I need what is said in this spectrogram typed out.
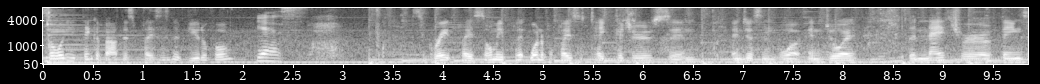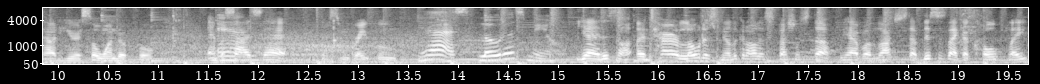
So what do you think about this place? Isn't it beautiful? Yes. Great place. So many wonderful places to take pictures and, and just enjoy, enjoy the nature of things out here. It's so wonderful. And besides that, there's some great food. Yes, lotus meal. Yeah, this is an entire lotus meal. Look at all this special stuff. We have a lot of stuff. This is like a cold plate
